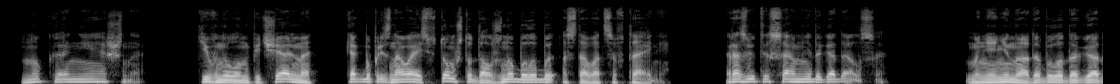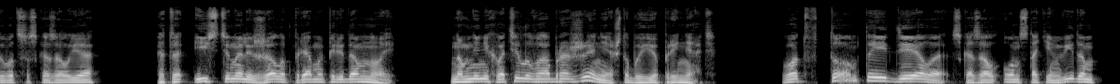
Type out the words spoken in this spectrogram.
— Ну, конечно, — кивнул он печально, как бы признаваясь в том, что должно было бы оставаться в тайне. — Разве ты сам не догадался? — Мне не надо было догадываться, — сказал я. Эта истина лежала прямо передо мной, но мне не хватило воображения, чтобы ее принять. «Вот в том-то и дело», — сказал он с таким видом,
